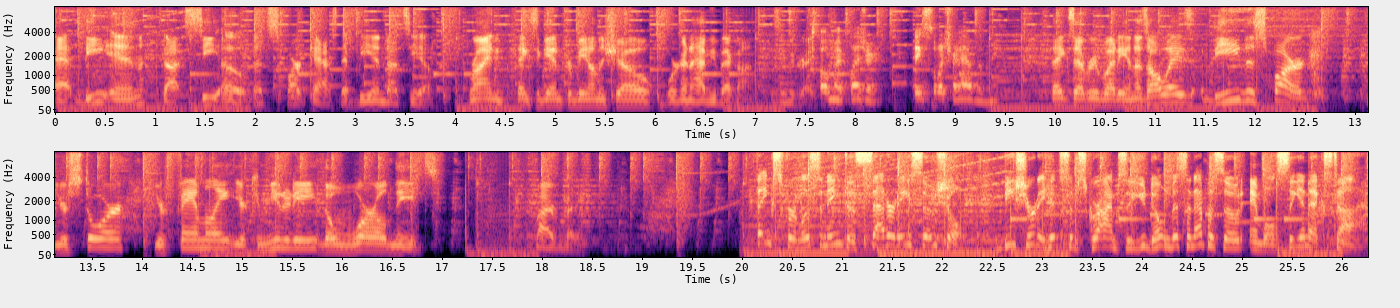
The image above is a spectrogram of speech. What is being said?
at bn.co. That's sparkcast at bn.co. Ryan, thanks again for being on the show. We're going to have you back on. It's going to be great. Oh, my pleasure. Thanks so much for having me. Thanks, everybody. And as always, be the spark your store, your family, your community, the world needs. Bye, everybody. Thanks for listening to Saturday Social. Be sure to hit subscribe so you don't miss an episode, and we'll see you next time.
